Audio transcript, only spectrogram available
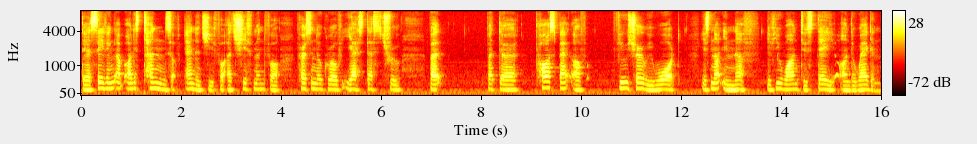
they are saving up all these tons of energy for achievement, for personal growth. Yes, that's true, but but the prospect of future reward is not enough if you want to stay on the wagon.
